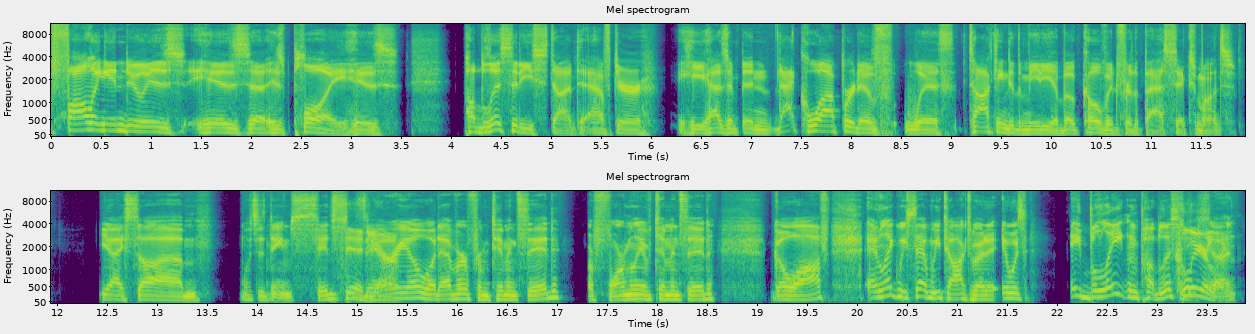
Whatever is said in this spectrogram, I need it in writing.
falling into his his uh, his ploy, his publicity stunt after he hasn't been that cooperative with talking to the media about COVID for the past six months. Yeah, I saw um, what's his name, Sid, Sid, yeah. Whatever, from Tim and Sid, or formerly of Tim and Sid, go off. And like we said, we talked about it. It was a blatant publicity Clearly, stunt.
